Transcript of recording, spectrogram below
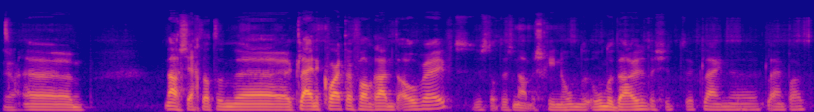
Ja. Ehm, nou, zeg dat een eh, kleine kwart daarvan ruimte over heeft. Dus dat is nou misschien 100 100.000 als je het eh, klein, eh, klein pakt.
